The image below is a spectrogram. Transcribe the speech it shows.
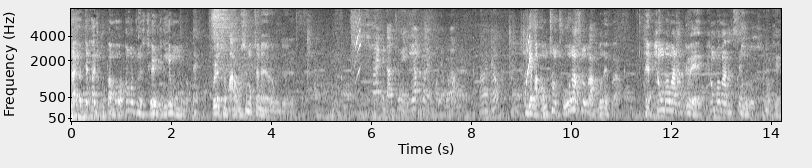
나 여태까지 국밥 먹었던 것 중에서 제일 느리게 먹는 건데 원래 저 말 없이 먹잖아요 여러분들 타임이 나중에 유학 보낼 거냐고요? 아니요. 근데 막 엄청 좋은 학교도 안 보낼 거야 그냥 평범한 학교에 평범한 학생으로 이렇게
